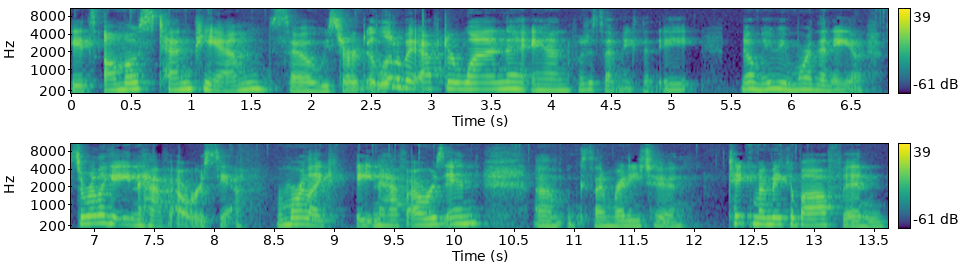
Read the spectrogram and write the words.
it's almost 10 p.m. So we started a little bit after one, and what does that make that eight? No, maybe more than eight. So we're like eight and a half hours, yeah. We're more like eight and a half hours in because um, I'm ready to take my makeup off and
